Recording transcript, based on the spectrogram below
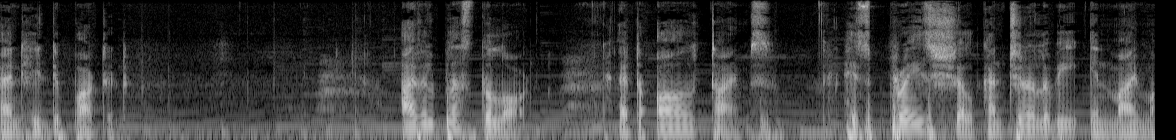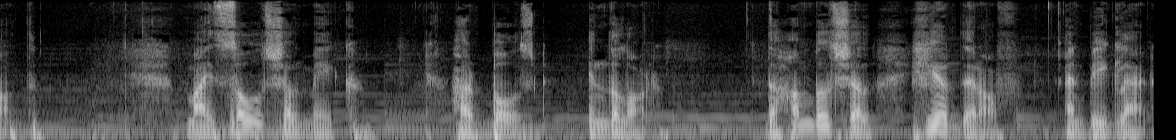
and he departed. I will bless the Lord at all times. His praise shall continually be in my mouth. My soul shall make her boast in the Lord. The humble shall hear thereof and be glad.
